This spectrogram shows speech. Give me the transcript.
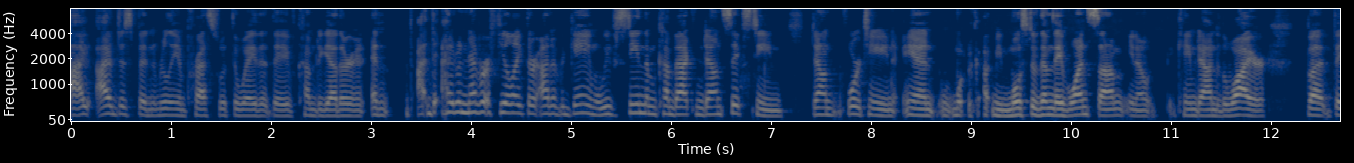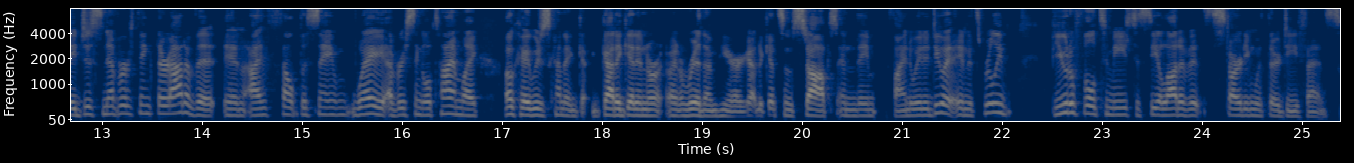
I, I've just been really impressed with the way that they've come together, and, and I, I don't never feel like they're out of a game. We've seen them come back from down 16, down 14, and I mean, most of them they've won some. You know, came down to the wire, but they just never think they're out of it. And I felt the same way every single time. Like, okay, we just kind of got to get in a, in a rhythm here. Got to get some stops, and they find a way to do it. And it's really beautiful to me to see a lot of it starting with their defense,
